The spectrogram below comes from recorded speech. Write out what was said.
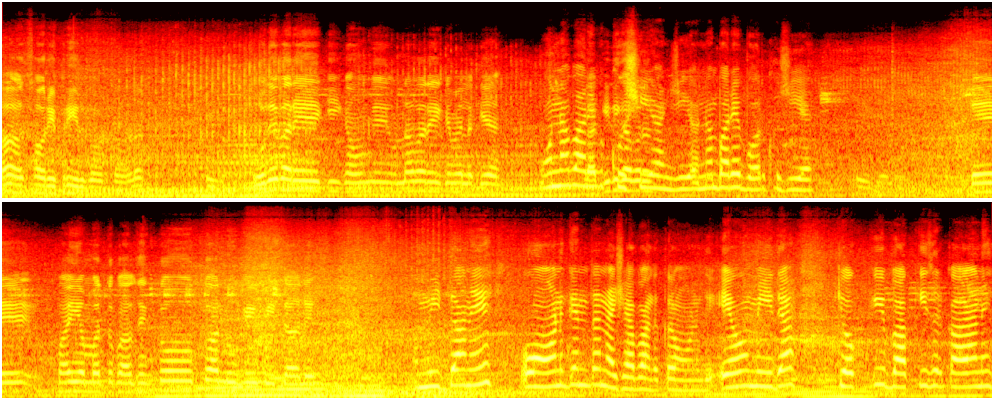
ਆ ਸੌਰੀ ਫਰੀਦਕੋਟ ਤੋਂ ਹਨਾ। ਠੀਕ ਹੈ। ਉਹਦੇ ਬਾਰੇ ਕੀ ਕਹੋਗੇ? ਉਹਨਾਂ ਬਾਰੇ ਕਿਵੇਂ ਲੱਗਿਆ? ਉਹਨਾਂ ਬਾਰੇ ਬਾਕੀ ਵੀ ਦੀ ਖੁਸ਼ੀ ਖਬਰ? ਹਾਂਜੀ ਉਹਨਾਂ ਬਾਰੇ ਬਹੁਤ ਖੁਸ਼ੀ ਹੈ। ਠੀਕ ਹੈ ਤੇ ਭਾਈ ਅਮਰਤਪਾਲ ਸਿੰਘ ਤੋਂ ਤੁਹਾਨੂੰ ਕੀ ਉਮੀਦਾਂ ਨੇ? ਉਮੀਦਾਂ ਨੇ ਉਹ ਆਉਣਗੇ ਤਾਂ ਨਸ਼ਾ ਬੰਦ ਕਰਾਉਣਗੇ। ਇਹੋ ਉਮੀਦ ਹੈ ਕਿਉਂਕਿ ਬਾਕੀ ਸਰਕਾਰਾਂ ਨੇ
